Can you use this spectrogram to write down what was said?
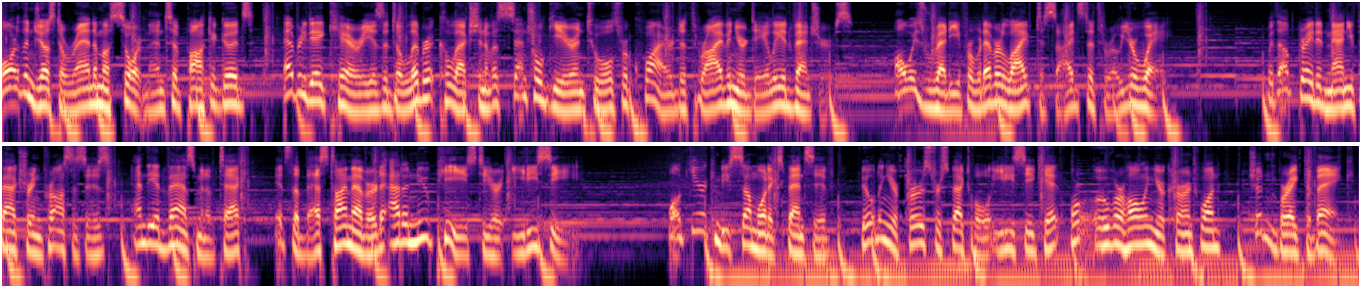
More than just a random assortment of pocket goods, Everyday Carry is a deliberate collection of essential gear and tools required to thrive in your daily adventures, always ready for whatever life decides to throw your way. With upgraded manufacturing processes and the advancement of tech, it's the best time ever to add a new piece to your EDC. While gear can be somewhat expensive, building your first respectable EDC kit or overhauling your current one shouldn't break the bank.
